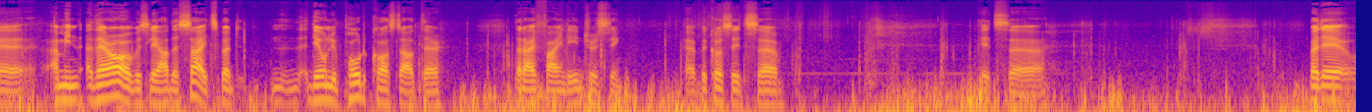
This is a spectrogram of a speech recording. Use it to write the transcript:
uh, I mean there are obviously other sites, but the only podcast out there that I find interesting uh, because it's uh, it's uh, but uh,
